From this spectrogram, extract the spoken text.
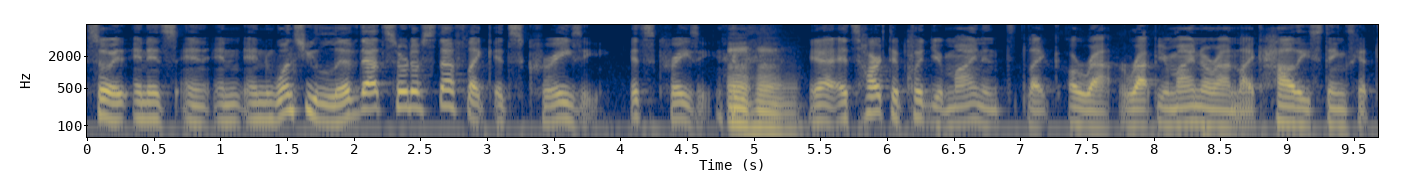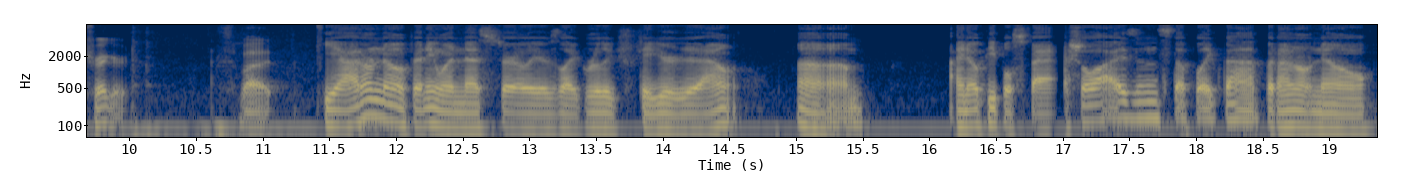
so it, and it's and, and and once you live that sort of stuff, like it's crazy. It's crazy. Mm-hmm. yeah, it's hard to put your mind in like around wrap your mind around like how these things get triggered. But Yeah, I don't know if anyone necessarily has like really figured it out. Um, I know people specialize in stuff like that, but I don't know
